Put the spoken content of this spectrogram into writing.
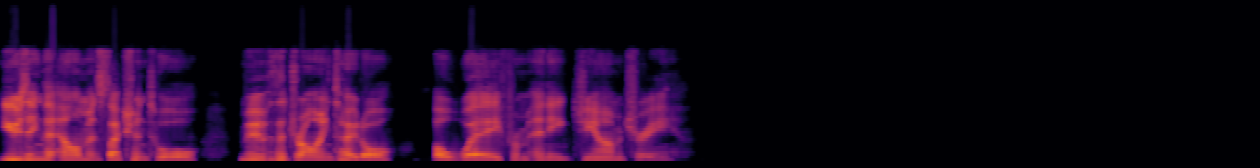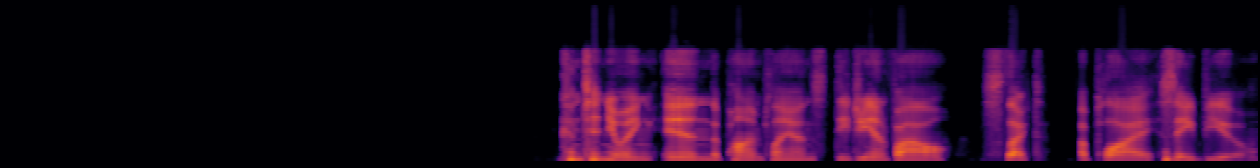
Using the Element Selection tool, move the drawing title away from any geometry. Continuing in the Pond Plans DGN file, select Apply Save View.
